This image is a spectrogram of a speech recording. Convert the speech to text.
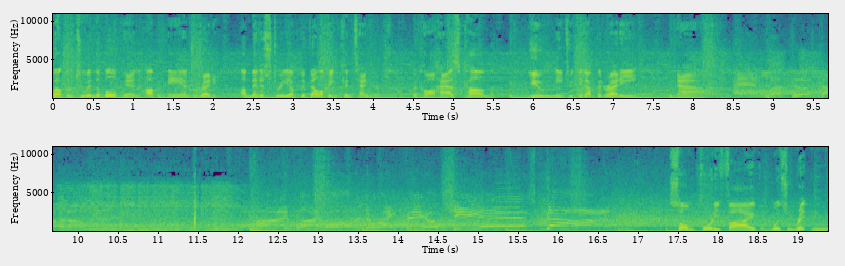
Welcome to In the Bullpen Up and Ready, a ministry of developing contenders. The call has come. You need to get up and ready now. And look who's coming up. High fly ball into right field. She is gone. Psalm 45 was written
